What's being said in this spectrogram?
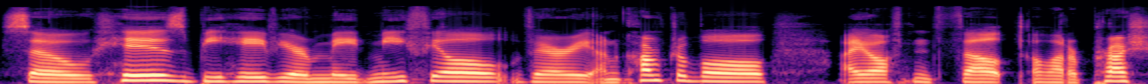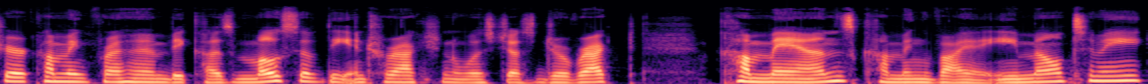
So his behavior made me feel very uncomfortable. I often felt a lot of pressure coming from him because most of the interaction was just direct commands coming via email to me.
